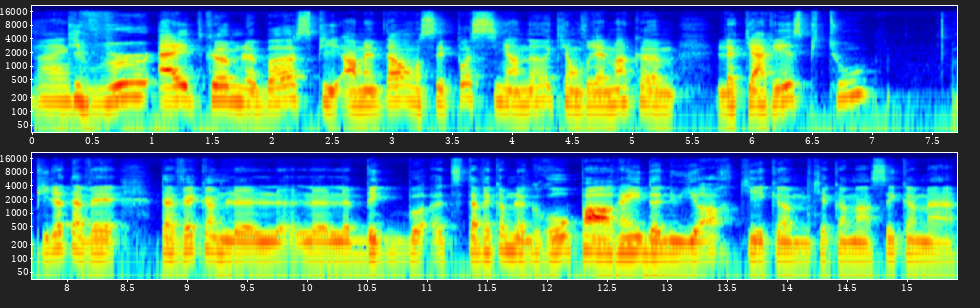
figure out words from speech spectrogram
Ouais. qui veut être comme le boss, puis en même temps, on sait pas s'il y en a qui ont vraiment comme le charisme puis tout. Puis là, t'avais, t'avais comme le, le, le, le big boss, t'avais comme le gros parrain de New York qui est comme, qui a commencé comme à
